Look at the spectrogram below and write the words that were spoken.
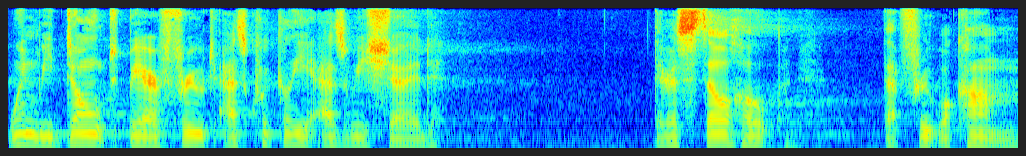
when we don't bear fruit as quickly as we should, there is still hope that fruit will come.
